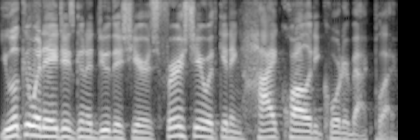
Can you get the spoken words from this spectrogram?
you look at what AJ is going to do this year. His first year with getting high quality quarterback play.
